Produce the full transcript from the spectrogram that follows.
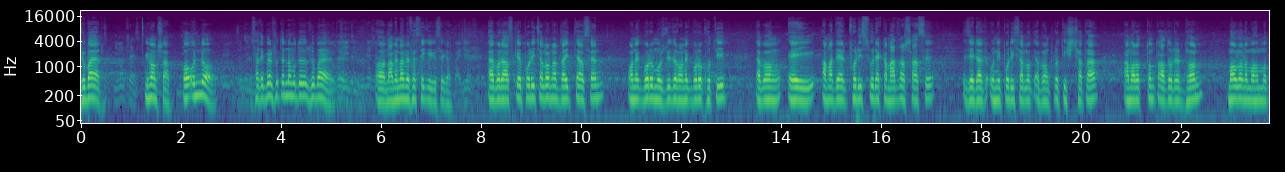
জুবায়ের? ইমাম সাহেব। ও অন্য? সাদেক ভাইয়ের ফুতের নাম তো জুবায়ের। ও নামে নামে ফেস থেকে গেছে গা। এবারে আজকে পরিচালনার দায়িত্বে আছেন অনেক বড় মসজিদের অনেক বড় খতিব এবং এই আমাদের ফরিদপুর একটা মাদ্রাসা আছে যেটার উনি পরিচালক এবং প্রতিষ্ঠাতা। আমার অত্যন্ত আদরের ধন মাওলানা মোহাম্মদ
